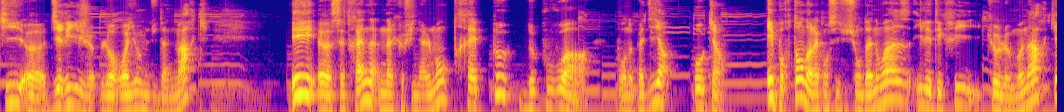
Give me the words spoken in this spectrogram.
qui euh, dirige le royaume du Danemark. Et euh, cette reine n'a que finalement très peu de pouvoir, pour ne pas dire aucun. Et pourtant, dans la constitution danoise, il est écrit que le monarque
